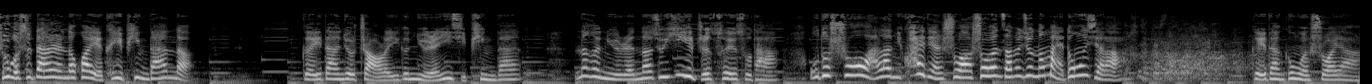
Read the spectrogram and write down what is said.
如果是单人的话，也可以拼单的。葛一丹就找了一个女人一起拼单，那个女人呢就一直催促他：“我都说完了，你快点说，说完咱们就能买东西了。”葛一丹跟我说呀，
